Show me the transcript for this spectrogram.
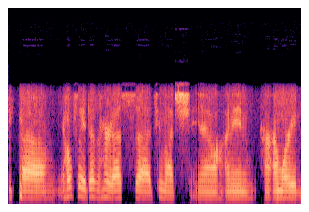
uh hopefully it doesn't hurt us uh too much, you know. I mean, I'm worried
